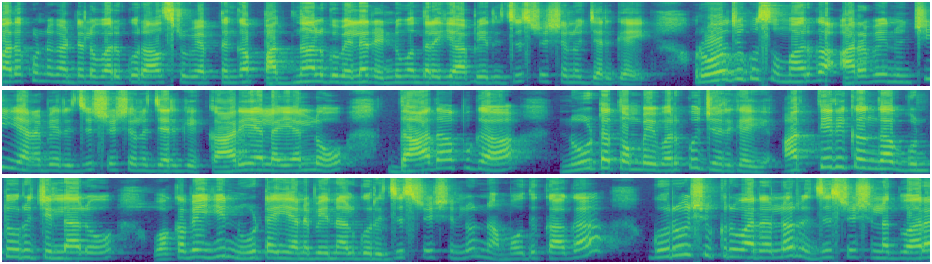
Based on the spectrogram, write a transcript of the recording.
పదకొండు గంటల వరకు రాష్ట్ర వ్యాప్తంగా పద్నాలుగు వేల రెండు వందల యాభై రిజిస్ట్రేషన్లు జరిగాయి. రోజుకు సుమారుగా అరవై నుంచి ఎనభై రిజిస్ట్రేషన్లు జరిగే కార్యాలయాల్లో దాదాపుగా నూట తొంభై వరకు జరిగాయి. అత్యధికంగా గుంటూరు జిల్లాలో ఒక వెయ్యి నూట ఎనభై నాలుగు రిజిస్ట్రేషన్లు నమోదు కాగా గురు శుక్రవారాల్లో రిజిస్ట్రేషన్ల ద్వారా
